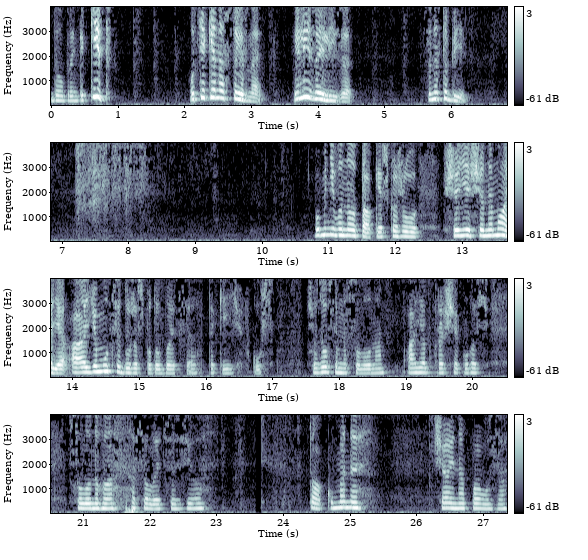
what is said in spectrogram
добреньке. Кіт! От яке настирне. І лізе, і лізе. Це не тобі. Бо мені воно так, я ж кажу, що є, що немає, а йому це дуже сподобається такий вкус, що зовсім не солона. А я б краще когось солоного оселедця з'їла. Так, у мене чайна пауза.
